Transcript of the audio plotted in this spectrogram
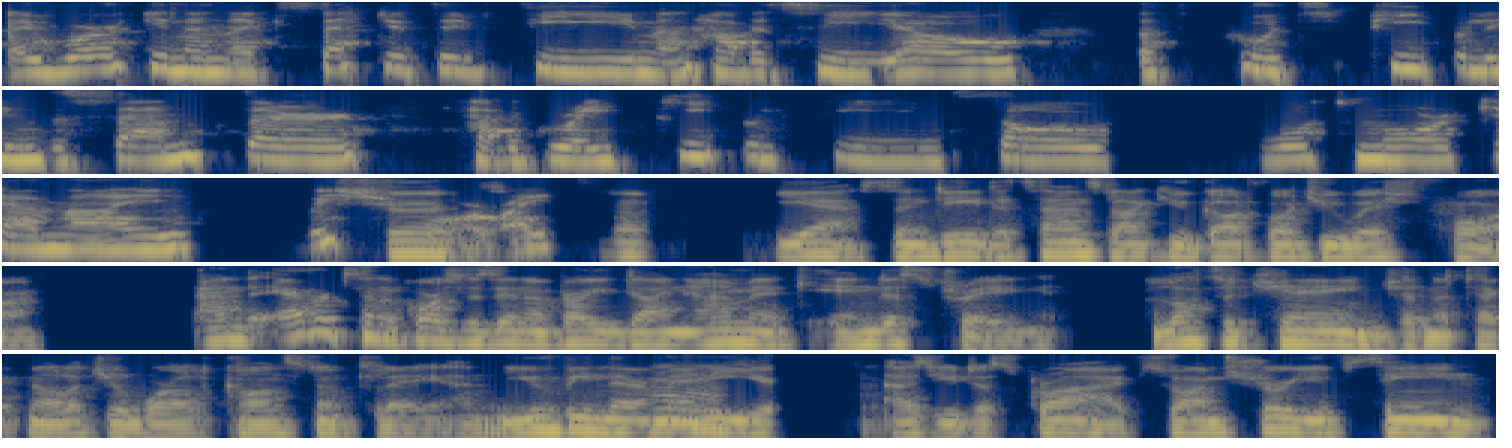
I work in an executive team and have a CEO that puts people in the center, have a great people team. So, what more can I wish Good. for, right? Uh, yes, indeed. It sounds like you got what you wished for. And Ericsson, of course, is in a very dynamic industry, lots of change in the technology world constantly. And you've been there many mm. years, as you described. So I'm sure you've seen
